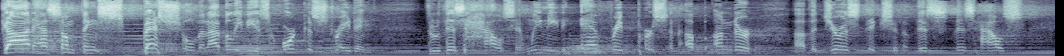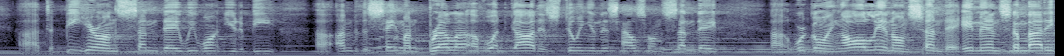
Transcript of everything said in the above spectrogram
God has something special that I believe He is orchestrating through this house, and we need every person up under uh, the jurisdiction of this, this house uh, to be here on Sunday. We want you to be uh, under the same umbrella of what God is doing in this house on Sunday. Uh, we're going all in on Sunday. Amen, somebody?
